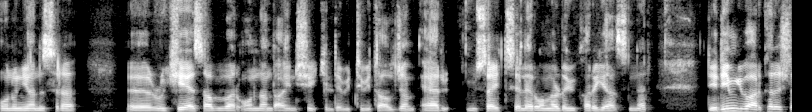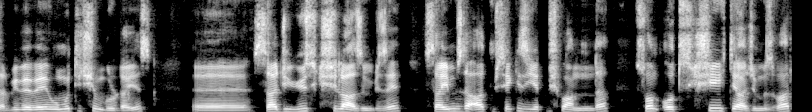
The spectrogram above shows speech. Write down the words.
onun yanı sıra e, Rukiye hesabı var. Ondan da aynı şekilde bir tweet alacağım. Eğer müsaitseler onlar da yukarı gelsinler. Dediğim gibi arkadaşlar bir bebeğe umut için buradayız. Sadece 100 kişi lazım bize. Sayımız da 68-70 bandında. Son 30 kişiye ihtiyacımız var.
